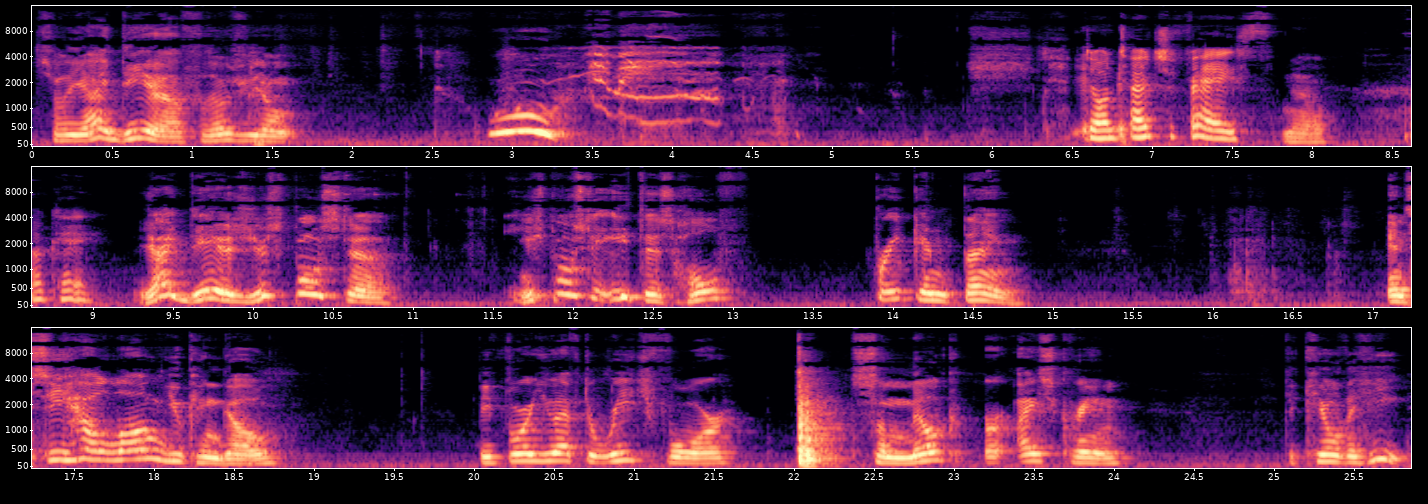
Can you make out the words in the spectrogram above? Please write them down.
So the idea, for those of you who don't, woo, Don't touch your face. no. Okay. The idea is you're supposed to, you're supposed to eat this whole freaking thing. And see how long you can go before you have to reach for some milk or ice cream to kill the heat.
